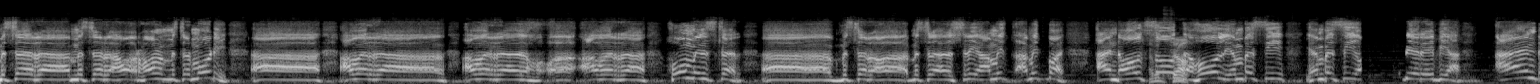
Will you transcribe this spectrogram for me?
Mr. Uh, Mr. Our honor, Mr. Modi, uh, our uh, our uh, uh, our uh, Home Minister, uh, Mr. Uh, Mr. Shri Amit Amit Boy, and also the whole embassy embassy of Saudi Arabia. And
